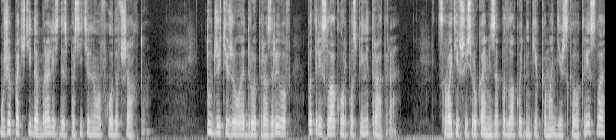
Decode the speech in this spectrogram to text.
уже почти добрались до спасительного входа в шахту. Тут же тяжелая дробь разрывов потрясла корпус пенетратора. Схватившись руками за подлокотники командирского кресла,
